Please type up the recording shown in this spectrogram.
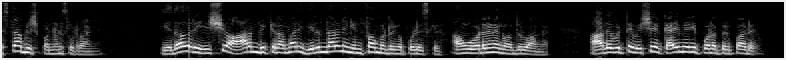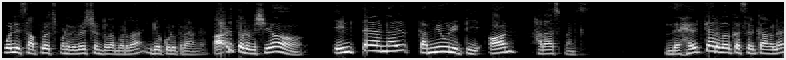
எஸ்டாப்ளிஷ் பண்ணணும்னு சொல்கிறாங்க ஏதோ ஒரு இஷ்யூ ஆரம்பிக்கிற மாதிரி இருந்தாலும் நீங்கள் இன்ஃபார்ம் பண்ணுறீங்க போலீஸ்க்கு அவங்க உடனே அங்கே வந்துடுவாங்க அதை விட்டு விஷயம் கைமீறி போன பிற்பாடு போலீஸ் அப்ரோச் பண்ணது வேஸ்ட்ன்ற மாதிரி தான் இங்கே கொடுக்குறாங்க. அடுத்த ஒரு விஷயம் இன்டர்னல் கம்யூனிட்டி ஆன் ஹராஸ்மெண்ட்ஸ் இந்த ஹெல்த் கேர் ஒர்க்கர்ஸ் இருக்காங்களே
